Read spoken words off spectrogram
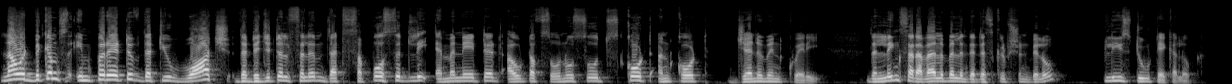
Now it becomes imperative that you watch the digital film that supposedly emanated out of Sonu Sood's quote unquote genuine query. The links are available in the description below. Please do take a look.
